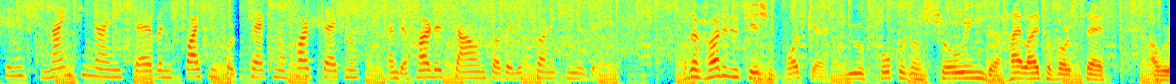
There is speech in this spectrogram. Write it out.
since 1997 fighting for techno, hard techno, and the hardest sounds of electronic music. On the Hard Education podcast, we will focus on showing the highlights of our sets, our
